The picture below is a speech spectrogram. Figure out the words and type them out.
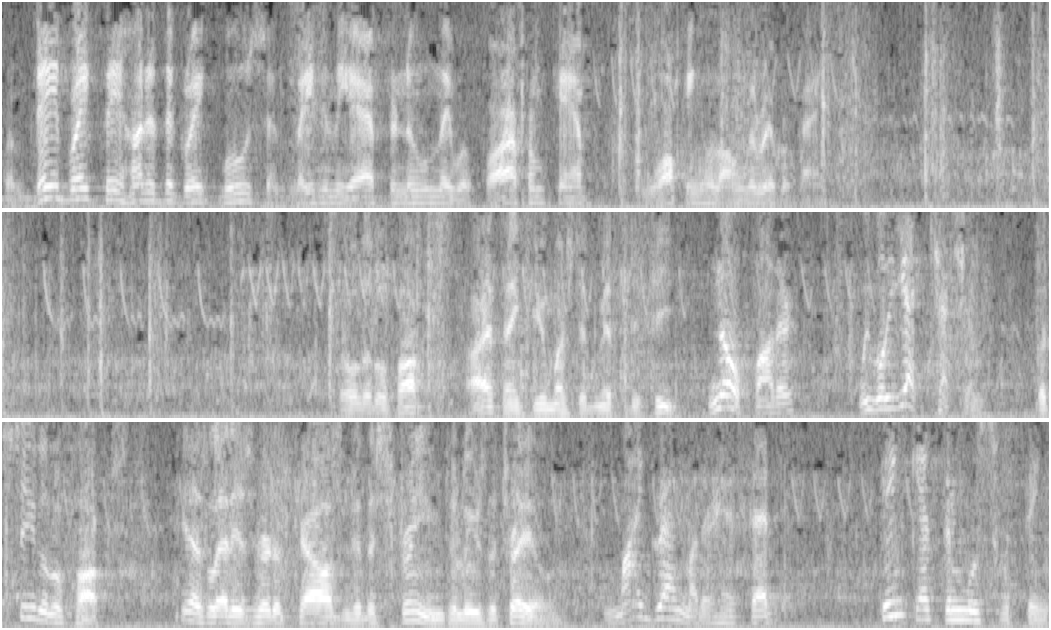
From daybreak they hunted the great moose, and late in the afternoon they were far from camp, walking along the riverbank. So, little fox, I think you must admit defeat. No, Father. We will yet catch him. But see, little fox, he has led his herd of cows into the stream to lose the trail. My grandmother has said, think as the moose would think.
